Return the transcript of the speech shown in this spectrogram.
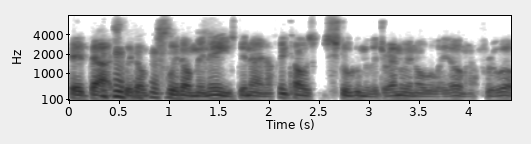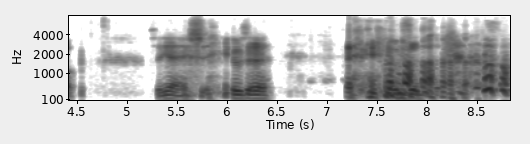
did that, slid on, slid on my knees, didn't I? And I think I was struggling with adrenaline all the way home and I threw up. So yeah, it's, it was a. it was a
